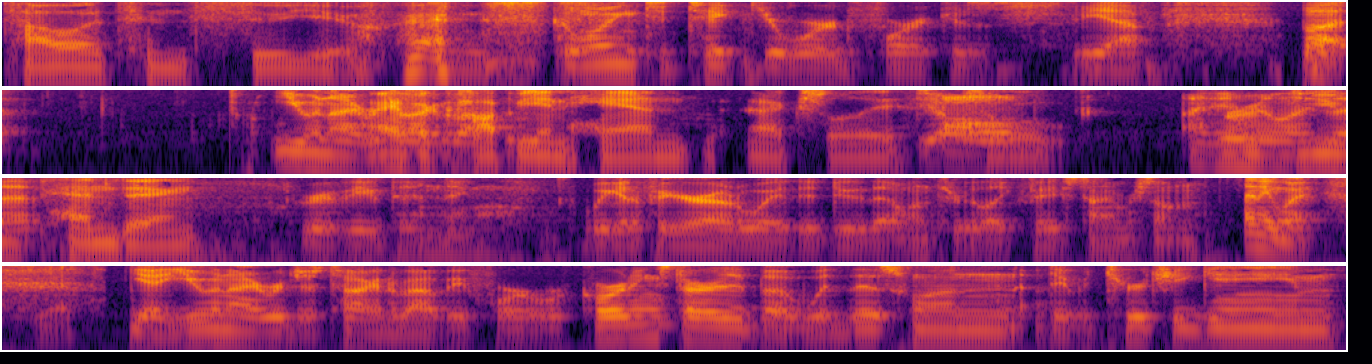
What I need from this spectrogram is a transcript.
Tawantinsuyu. i'm going to take your word for it because yeah but you and i were I have a copy in hand actually. Oh, so I didn't realize review that. pending. Review pending. We got to figure out a way to do that one through like FaceTime or something. Anyway, yeah, you and I were just talking about before recording started, but with this one, David Turczi game,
